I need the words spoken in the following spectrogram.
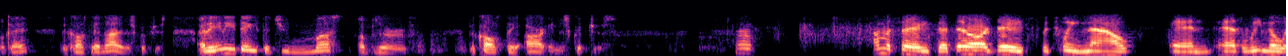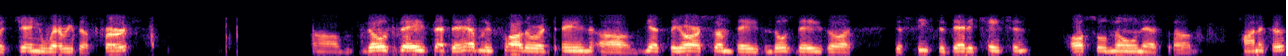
okay, because they're not in the scriptures. Are there any days that you must observe because they are in the scriptures? Well, I'm gonna say that there are days between now and, as we know, it's January the first. Um, those days that the Heavenly Father ordained, um, yes, they are some days, and those days are the feast of dedication, also known as um, Hanukkah.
